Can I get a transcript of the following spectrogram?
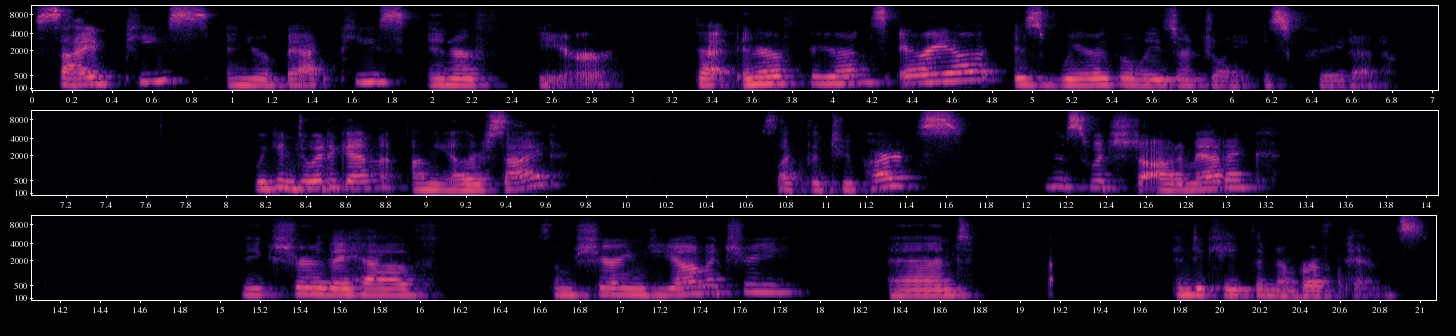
side piece and your back piece interfere. That interference area is where the laser joint is created. We can do it again on the other side. Select the two parts, I'm switch to automatic. Make sure they have some sharing geometry and indicate the number of pins.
